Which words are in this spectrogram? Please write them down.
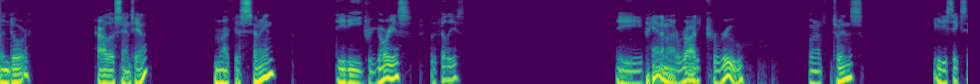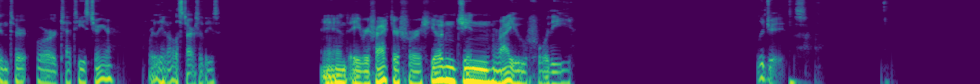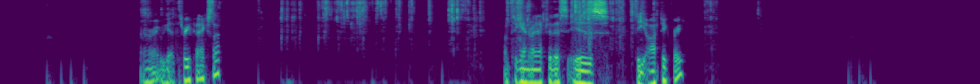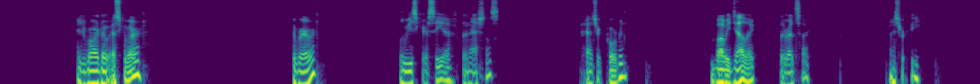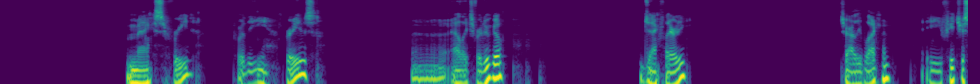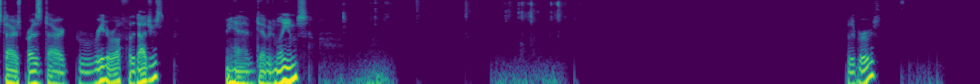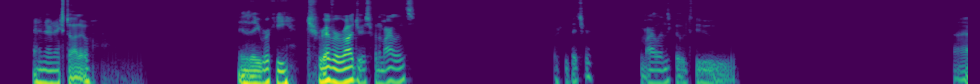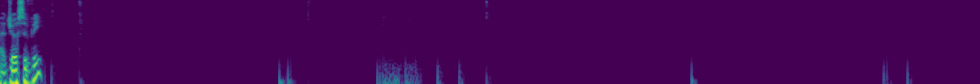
Lindor, Carlos Santana, Marcus Semien, Didi Gregorius for the Phillies, a Panama Rod Carew going up to the Twins, 86 inter for Tatis Jr. Really hit all the stars with these. And a refractor for Hyunjin Ryu for the Blue Jays. All right, we got three packs left. Once again, right after this is the optic break. Eduardo Escobar, Cabrera, Luis Garcia for the Nationals, Patrick Corbin, Bobby Dalbec for the Red Sox. Nice rookie. Max Fried for the Braves. Uh, Alex Verdugo. Jack Flaherty. Charlie Blackmon. A Future Stars Brusdar Graterol for the Dodgers. We have Devin Williams. For the Brewers. And their next auto is a rookie, Trevor Rogers for the Marlins. Rookie pitcher. Marlins go to uh, Joseph V.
